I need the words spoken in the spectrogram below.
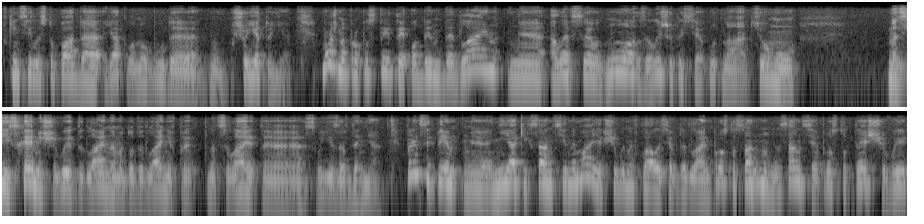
в кінці листопада, як воно буде, ну, що є, то є. Можна пропустити один дедлайн, е, але все одно залишитися от на цьому. На цій схемі, що ви дедлайнами до дедлайнів надсилаєте е, свої завдання. В принципі, е, ніяких санкцій немає, якщо ви не вклалися в дедлайн. Просто сан, ну, не санкція, а просто те, що ви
